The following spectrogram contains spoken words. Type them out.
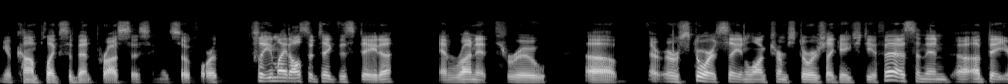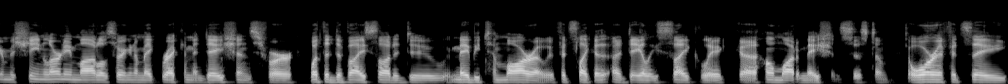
you know, complex event processing and so forth. So you might also take this data and run it through uh, or store it, say, in long-term storage like HDFS, and then uh, update your machine learning models. That are going to make recommendations for what the device ought to do, maybe tomorrow, if it's like a, a daily cyclic uh, home automation system, or if it's a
